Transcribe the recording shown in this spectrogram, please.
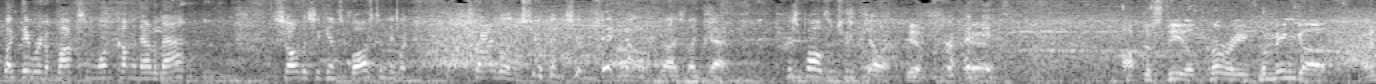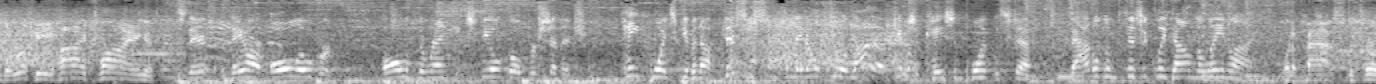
like they were in a boxing one coming out of that. Saw this against Boston. They went triangle and two and JaVale. Oh. Guys like that. Chris Paul's a truth teller. Yes. Right. yeah. Off the steal, Curry, Kuminga, and the rookie high flying. They're, they are all over all of the rankings. Field goal percentage, paint points given up. This is something they don't do a lot of. Give us a case in point with Steph. Battled him physically down the lane line. What a pass to Cur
